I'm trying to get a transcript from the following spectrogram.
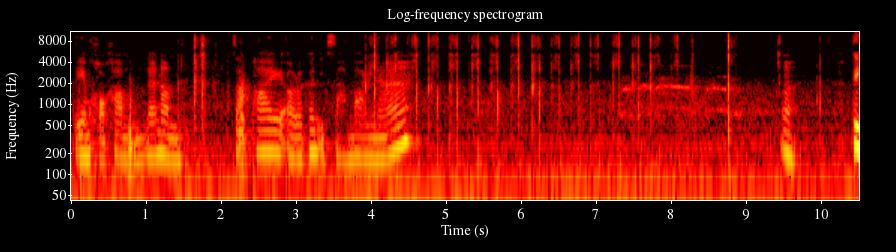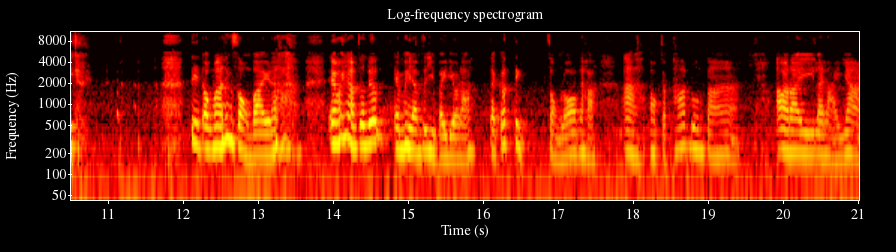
เดี๋ยวเอ็มขอคำแนะนำจากไพ่อ Oracle อีกสามใบนะ อะ ติด ติดออกมาถึงสองใบนะคะ เอ็มพยายามจะเลือก เอ็มพยายามจะหยิบใบเดียวนะ แต่ก็ติดสองรอบนะคะ อะ ออกจากภาพดวงตา อะไรหลาย ๆ อย่าง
